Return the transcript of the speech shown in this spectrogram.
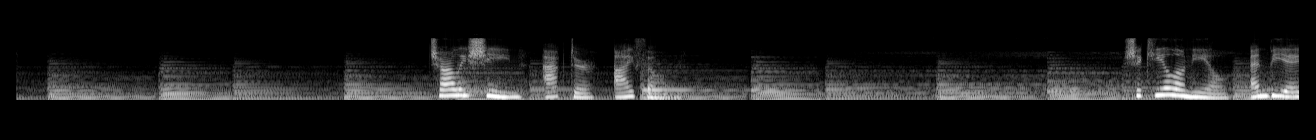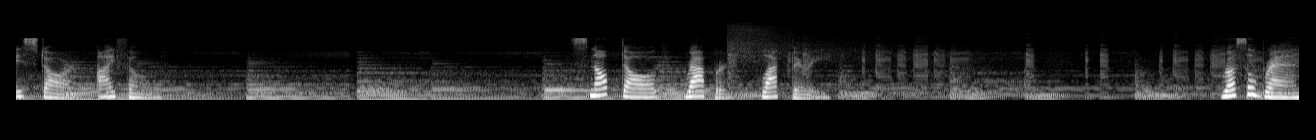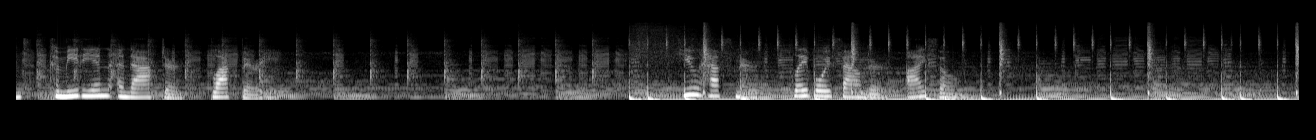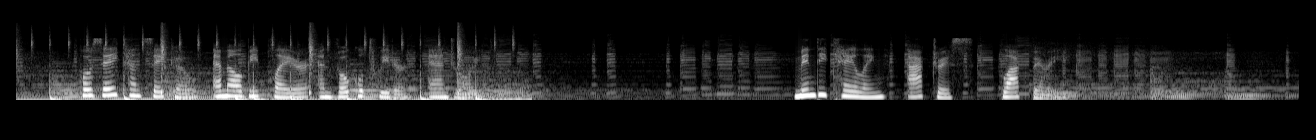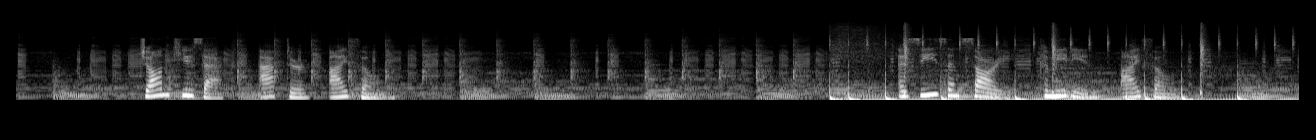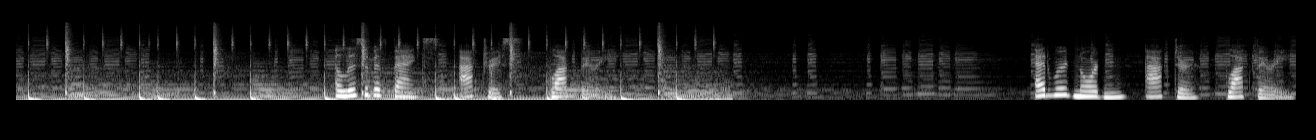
Charlie Sheen, actor, iPhone. Shaquille O'Neal, NBA star, iPhone. Snoop Dogg, rapper, BlackBerry. Russell Brand, comedian and actor, BlackBerry. Hugh Hefner, Playboy founder, iPhone. Jose Canseco, MLB player and vocal tweeter, Android. Mindy Kaling, actress, BlackBerry. John Cusack, actor, iPhone. Aziz Ansari, comedian, iPhone. Elizabeth Banks, actress, BlackBerry. Edward Norton, actor, BlackBerry.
